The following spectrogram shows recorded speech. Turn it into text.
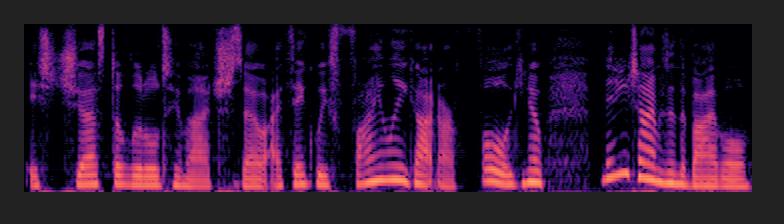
It's just a little too much. So I think we've finally gotten our full. You know, many times in the Bible,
